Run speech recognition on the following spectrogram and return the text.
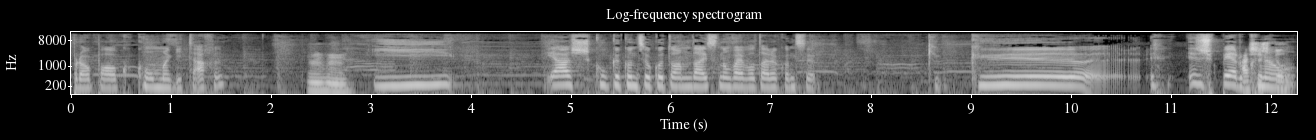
para o palco com uma guitarra. Uhum. E acho que o que aconteceu com o Tom Dice não vai voltar a acontecer. Que. que... Espero achas que não. Que ele...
